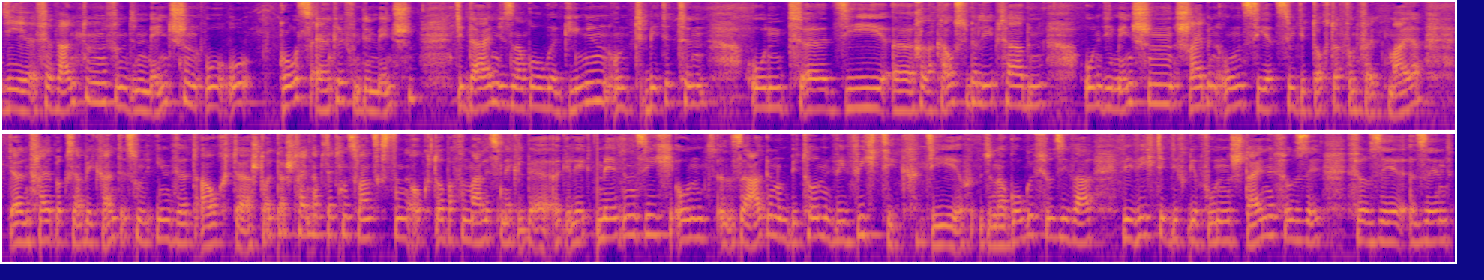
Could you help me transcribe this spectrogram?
die Verwandten von den Menschen, Großenkel von den Menschen, die da in die Synagoge gingen und beteten und äh, die äh, Holocaust überlebt haben. Und die Menschen schreiben uns jetzt wie die Tochter von Frank Meyer, der in Freiburg sehr bekannt ist und ihm wird auch der Stolperstein am 26. Oktober von Marlis Meckel gelegt, melden sich und sagen und betonen, wie wichtig die Synagoge für sie war, wie wichtig die gefundenen Steine für sie, für sie sind.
